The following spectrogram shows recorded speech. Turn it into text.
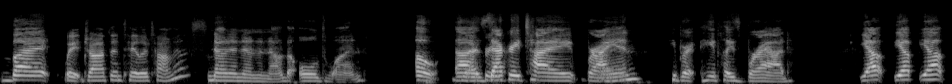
but Wait, Jonathan Taylor Thomas? no, no, no, no, no. The old one. Oh, uh, Zachary- Zachary Ty Bryan. He he plays Brad. Yep, yep, yep.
